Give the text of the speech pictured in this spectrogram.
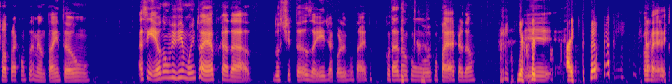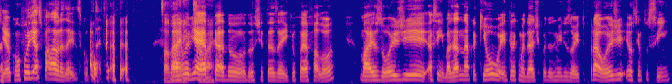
só para complementar, então, Assim, eu não vivi muito a época da, dos titãs aí, de acordo com o Titan. Com o Titan, não, com, com o Fire, perdão. De acordo e... com o Titan. Véio, aqui eu confundi as palavras aí, desculpa. Só vai, Mas não vivi a época do, dos titãs aí que o Fire falou. Mas hoje, assim, baseado na época que eu entrei na comunidade, que foi 2018, pra hoje, eu sinto sim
